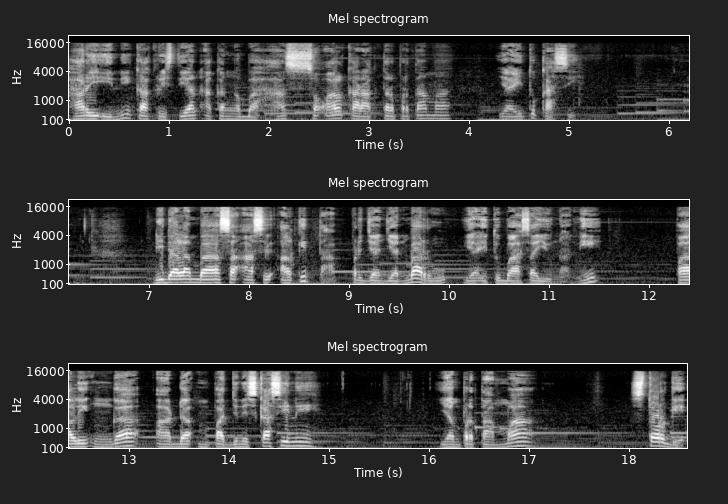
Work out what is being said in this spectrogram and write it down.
hari ini Kak Christian akan ngebahas soal karakter pertama, yaitu kasih. Di dalam bahasa asli Alkitab Perjanjian Baru, yaitu bahasa Yunani, paling enggak ada empat jenis kasih nih. Yang pertama, storge.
